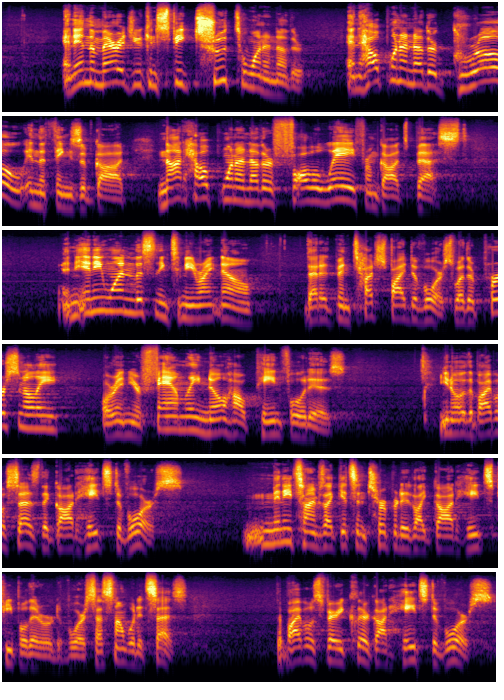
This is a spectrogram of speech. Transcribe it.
And in the marriage, you can speak truth to one another and help one another grow in the things of God, not help one another fall away from God's best. And anyone listening to me right now that has been touched by divorce, whether personally or in your family, know how painful it is. You know, the Bible says that God hates divorce. Many times that gets interpreted like God hates people that are divorced. That's not what it says. The Bible is very clear God hates divorce.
